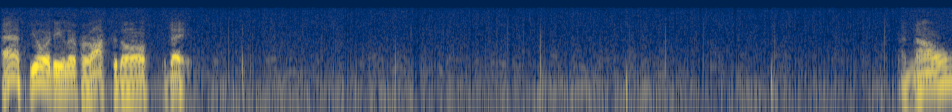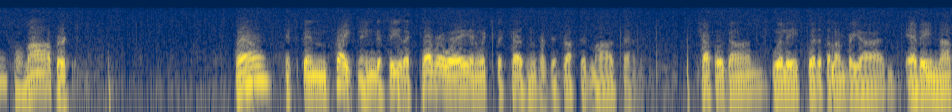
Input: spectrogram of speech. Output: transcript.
Ask your dealer for Oxidol today. Now for Ma Perkins. Well, it's been frightening to see the clever way in which the cousins have disrupted Ma's family. Shuffle gone, Willie quit at the lumber yard, Evie not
